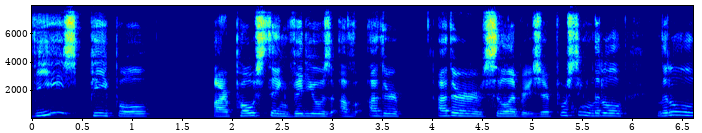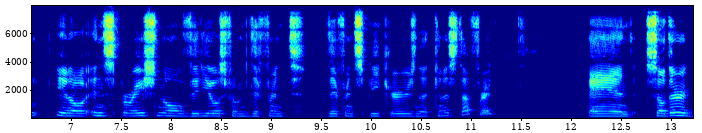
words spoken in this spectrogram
these people are posting videos of other other celebrities. They're posting little little you know inspirational videos from different different speakers and that kind of stuff right and so they're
